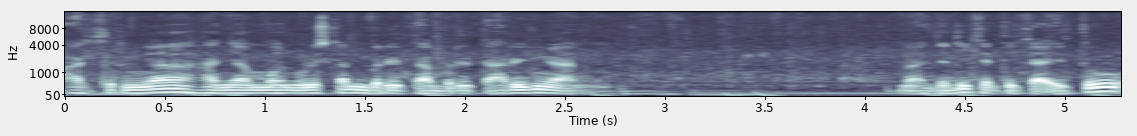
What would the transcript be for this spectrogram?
akhirnya hanya menuliskan berita-berita ringan. Nah jadi ketika itu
